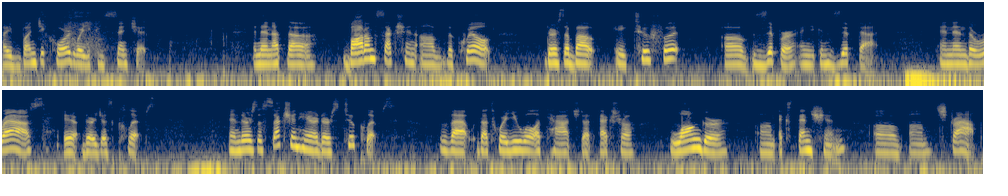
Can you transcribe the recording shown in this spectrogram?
a bungee cord where you can cinch it. And then at the bottom section of the quilt, there's about a two foot of zipper and you can zip that. And then the rest, it, they're just clips. And there's a section here, there's two clips that that's where you will attach that extra longer um, extension of um, strap,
